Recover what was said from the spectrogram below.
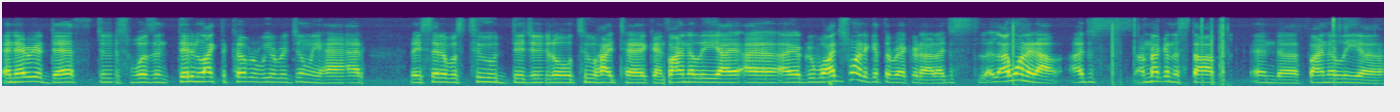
and Area Death just wasn't didn't like the cover we originally had. They said it was too digital, too high tech, and finally I, I I agree. Well, I just wanted to get the record out. I just I want it out. I just I'm not gonna stop. And uh, finally uh,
